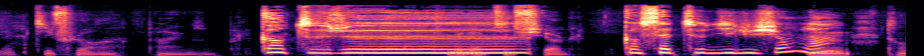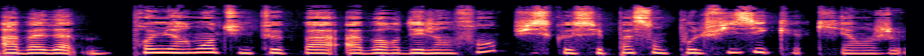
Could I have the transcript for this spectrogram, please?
la, petite florin, par exemple? Quand je. la petite fiole. Quand cette dilution-là, mm, ah bah, premièrement, tu ne peux pas aborder l'enfant puisque c'est pas son pôle physique qui est en jeu.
